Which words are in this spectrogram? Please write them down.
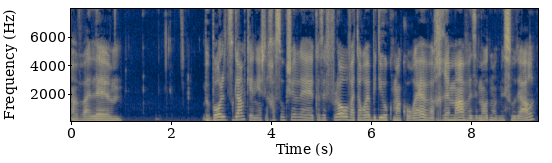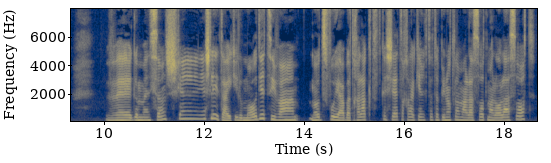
אבל um, בבולטס גם כן, יש לך סוג של uh, כזה flow, ואתה רואה בדיוק מה קורה ואחרי מה, וזה מאוד מאוד מסודר. וגם מהניסיון שיש לי איתה, היא כאילו מאוד יציבה, מאוד צפויה, בהתחלה קצת קשה, צריך להכיר קצת את הפינות למה לעשות, מה לא לעשות.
